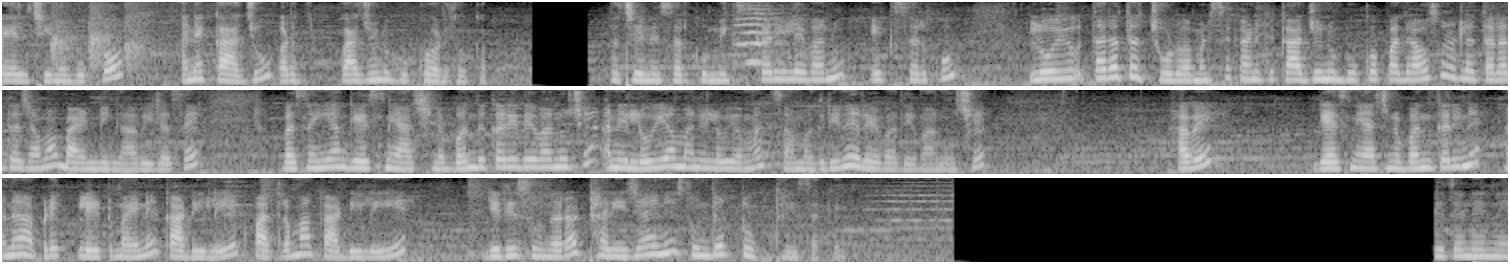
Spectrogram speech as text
એલચીનો ભૂકો અને કાજુ કાજુનો ભૂકો અડધો કપ. પછી એને સરખું મિક્સ કરી લેવાનું, એક સરખું લોયું તરત જ છોડવા મળશે કારણ કે કાજુનો ભૂકો પધરાવશો એટલે તરત જ આમાં બાઇન્ડિંગ આવી જશે. બસ અહીંયા ગેસની આંચને બંધ કરી દેવાનું છે અને લોહીયામાં અને લોહીયામાં જ સામગ્રીને રહેવા દેવાનું છે. હવે ગેસની આંચને બંધ કરીને અને આપણે એક પ્લેટમાં એને કાઢી લઈએ પાત્રમાં કાઢી લઈએ, જેથી સુંદર ઠરી જાય અને સુંદર ટૂંક થઈ શકે. તેને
